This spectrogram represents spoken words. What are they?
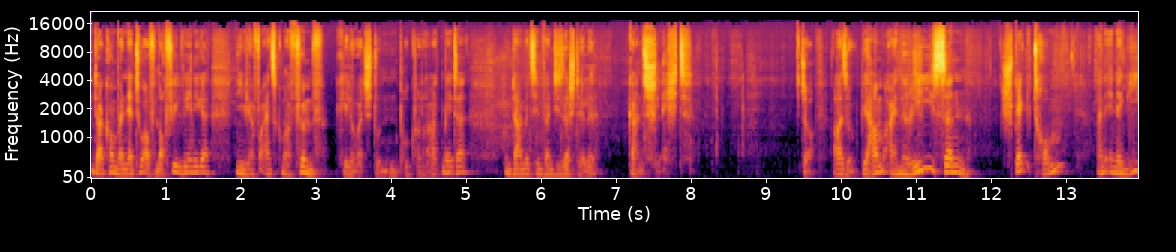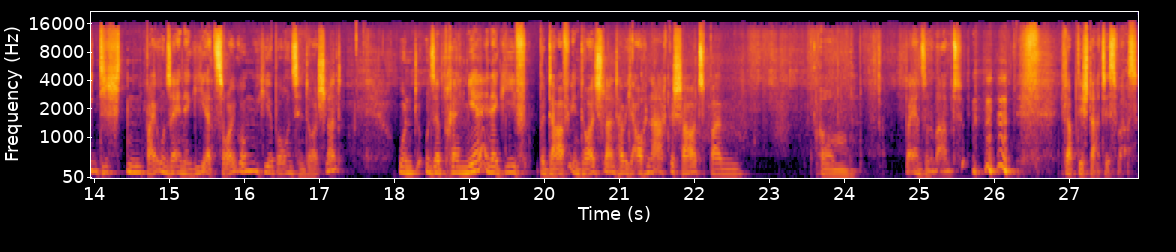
Da kommen wir netto auf noch viel weniger, nämlich auf 1,5 Kilowattstunden pro Quadratmeter. Und damit sind wir an dieser Stelle ganz schlecht. So, also wir haben ein riesen Spektrum an Energiedichten bei unserer Energieerzeugung hier bei uns in Deutschland. Und unser Primärenergiebedarf in Deutschland habe ich auch nachgeschaut beim ähm, bei irgendeinem Amt. ich glaube, die Statis war es.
